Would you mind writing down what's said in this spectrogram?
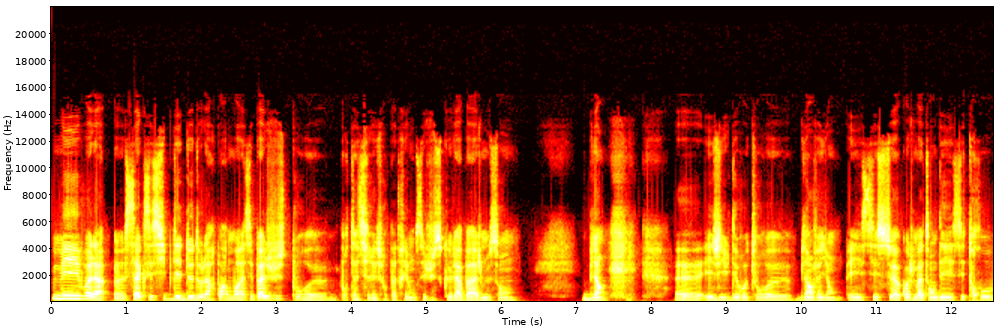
mais voilà, euh, c'est accessible des 2 dollars par mois. C'est pas juste pour, euh, pour t'attirer sur Patreon, c'est juste que là-bas, je me sens bien. et j'ai eu des retours bienveillants. Et c'est ce à quoi je m'attendais. C'est trop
